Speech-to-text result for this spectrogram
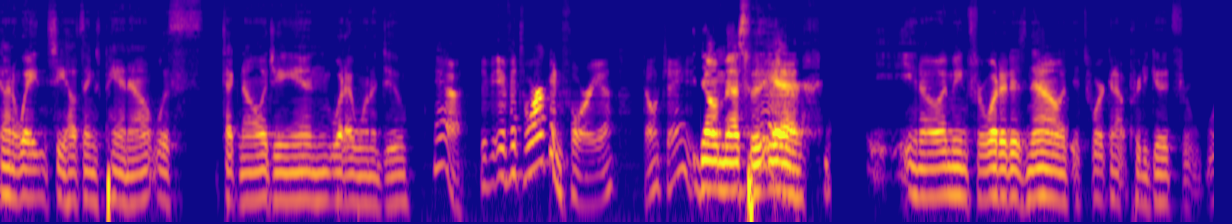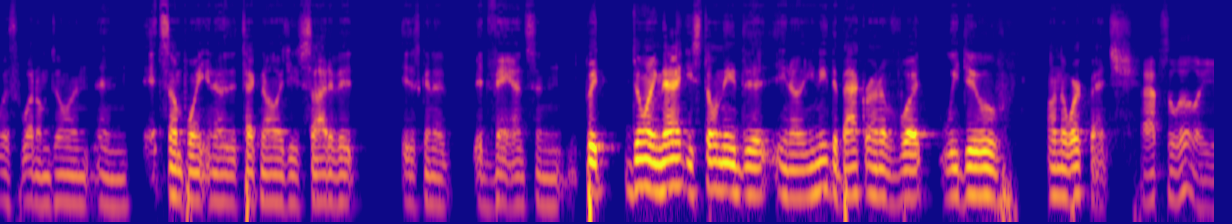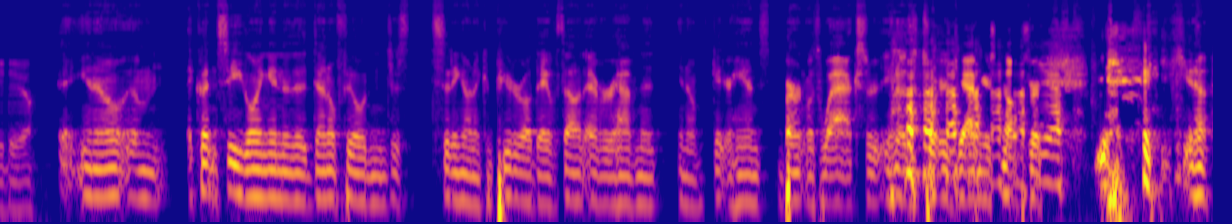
kind of wait and see how things pan out with technology and what I want to do. yeah. If, if it's working for you, don't change. Don't mess with Yeah. yeah. You know, I mean, for what it is now, it's working out pretty good for with what I'm doing. And at some point, you know, the technology side of it is going to advance. And but doing that, you still need the, you know, you need the background of what we do on the workbench. Absolutely, you do. Uh, You know, um, I couldn't see going into the dental field and just sitting on a computer all day without ever having to, you know, get your hands burnt with wax or you know, jabbing yourself or yeah. you know,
